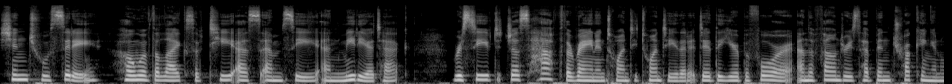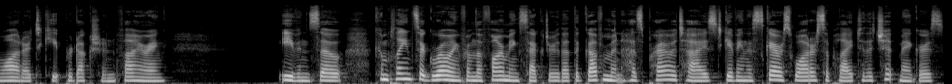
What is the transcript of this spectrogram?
Hsinchu City, home of the likes of TSMC and MediaTek, received just half the rain in 2020 that it did the year before, and the foundries have been trucking in water to keep production firing. Even so, complaints are growing from the farming sector that the government has prioritized giving the scarce water supply to the chipmakers.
